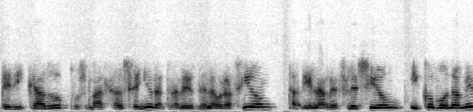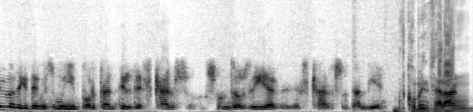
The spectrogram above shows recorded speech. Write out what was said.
dedicado pues más al Señor a través de la oración, también la reflexión y como no, a mí me parece que es muy importante el descanso. Son dos días de descanso también. Comenzarán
